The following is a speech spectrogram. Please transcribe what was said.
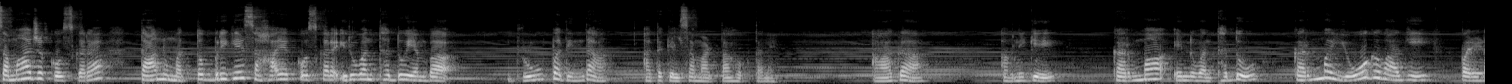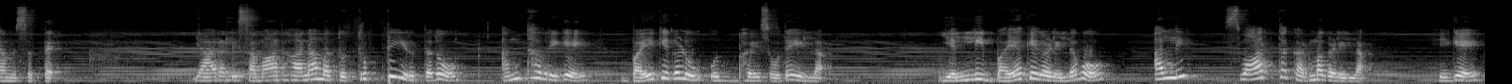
ಸಮಾಜಕ್ಕೋಸ್ಕರ, ತಾನು ಮತ್ತೊಬ್ಬರಿಗೆ ಸಹಾಯಕ್ಕೋಸ್ಕರ ಇರುವಂಥದ್ದು ಎಂಬ ರೂಪದಿಂದ ಆತ ಕೆಲಸ ಮಾಡ್ತಾ ಹೋಗ್ತಾನೆ. ಆಗ ಅವನಿಗೆ ಕರ್ಮ ಎನ್ನುವಂಥದ್ದು ಕರ್ಮಯೋಗವಾಗಿ ಪರಿಣಮಿಸುತ್ತೆ. ಯಾರಲ್ಲಿ ಸಮಾಧಾನ ಮತ್ತು ತೃಪ್ತಿ ಇರುತ್ತದೋ ಅಂಥವರಿಗೆ ಬಯಕೆಗಳು ಉದ್ಭವಿಸೋದೇ ಇಲ್ಲ. ಎಲ್ಲಿ ಬಯಕೆಗಳಿಲ್ಲವೋ ಅಲ್ಲಿ ಸ್ವಾರ್ಥ ಕರ್ಮಗಳಿಲ್ಲ. ಹೀಗೆ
